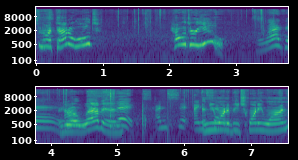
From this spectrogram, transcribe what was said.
He's not that old. How old are you? Eleven. You're I'm 11. Six. I'm six. I'm And you want to be 21?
